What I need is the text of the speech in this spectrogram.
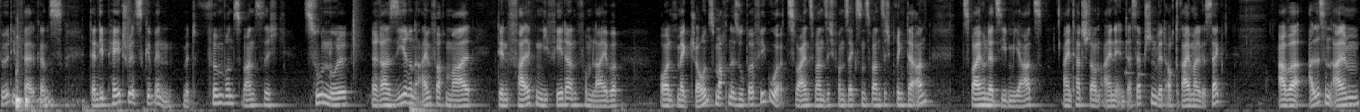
für die Falcons, denn die Patriots gewinnen mit 25 zu 0, rasieren einfach mal den Falken die Federn vom Leibe und Mac Jones macht eine super Figur. 22 von 26 bringt er an, 207 Yards, ein Touchdown, eine Interception, wird auch dreimal gesackt. Aber alles in allem,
